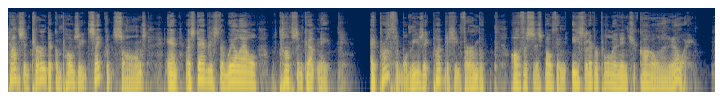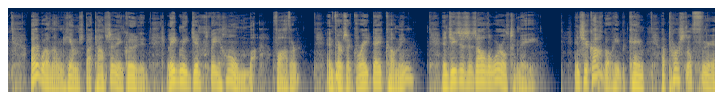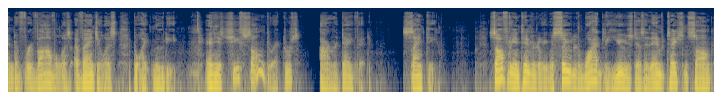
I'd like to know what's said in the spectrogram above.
Thompson turned to composing sacred songs and established the Will L. Thompson Company, a profitable music publishing firm with offices both in East Liverpool and in Chicago, Illinois. Other well known hymns by Thompson included Lead Me Gently Home, Father, and There's a Great Day Coming, and Jesus is All the World to Me. In Chicago, he became a personal friend of revivalist evangelist Dwight Moody and his chief song directors, Ira David. Sankey. Softly and Tenderly was soon and widely used as an invitation song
